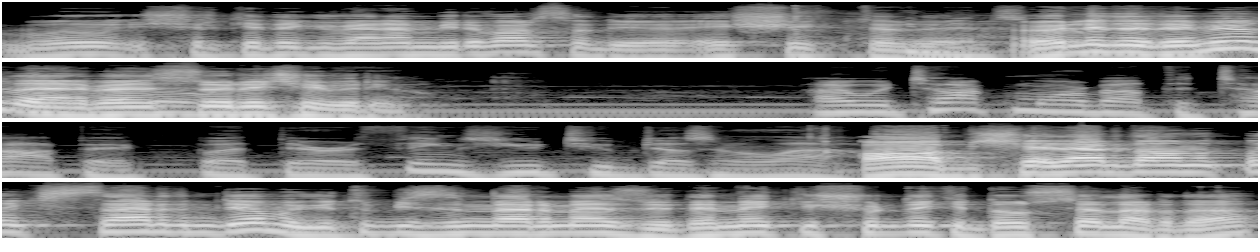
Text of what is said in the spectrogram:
bu şirkete güvenen biri varsa diyor eşektir diyor. Öyle de demiyor da yani ben size öyle çevireyim. I would talk more about the topic, but there are things YouTube doesn't allow. Aa bir şeyler de anlatmak isterdim diyor ama YouTube izin vermez diyor. Demek ki şuradaki dosyalarda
